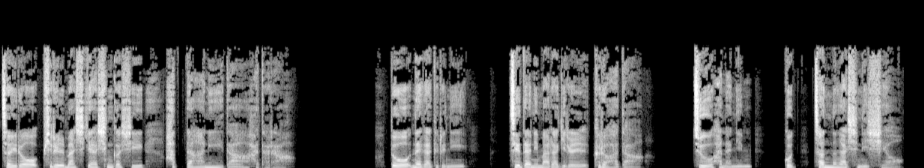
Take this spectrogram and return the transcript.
저희로 피를 마시게 하신 것이 합당하니이다 하더라. 또 내가 들으니 제단이 말하기를 그러하다. 주 하나님 곧 전능하신 이시여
